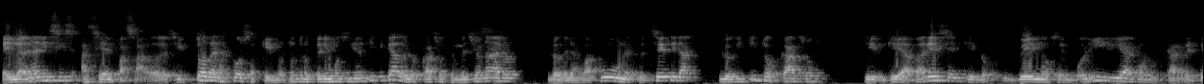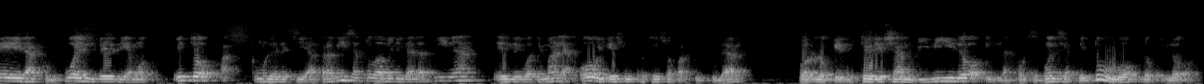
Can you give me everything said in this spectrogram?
el análisis hacia el pasado, es decir, todas las cosas que nosotros tenemos identificado, los casos que mencionaron, lo de las vacunas, etcétera, los distintos casos que, aparecen, que los vemos en Bolivia, con carreteras, con puentes, digamos, esto, ah, como les decía, atraviesa toda América Latina, el de Guatemala hoy es un proceso particular por lo que ustedes ya han vivido y las consecuencias que tuvo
